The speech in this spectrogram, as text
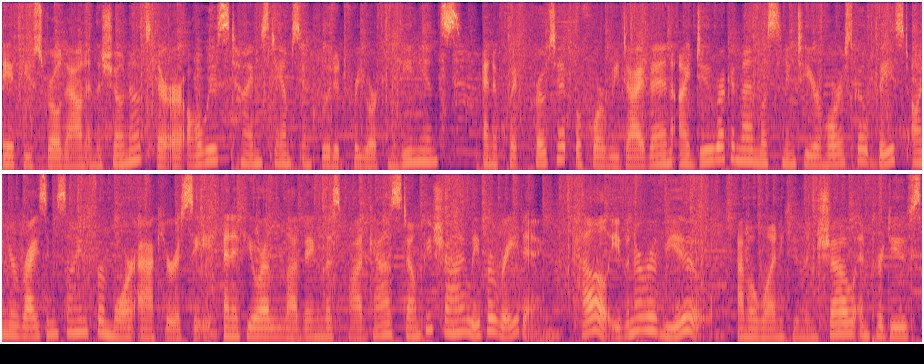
If you scroll down in the show notes, there are always timestamps included for your convenience. And a quick pro tip before we dive in I do recommend listening to your horoscope based on your rising sign for more accuracy. And if you are loving this podcast, don't be shy, leave a rating. Hell, even a review. I'm a one human show and produce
